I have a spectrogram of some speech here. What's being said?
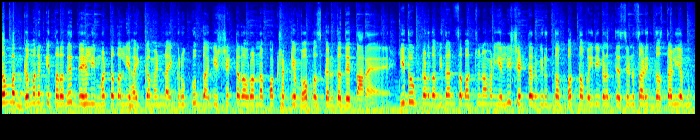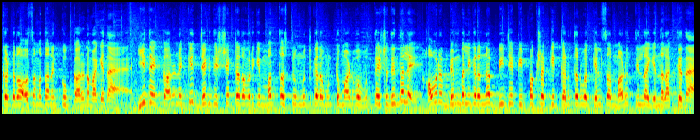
ತಮ್ಮ ಗಮನಕ್ಕೆ ತರದೆ ದೆಹಲಿ ಮಟ್ಟದಲ್ಲಿ ಹೈಕಮಾಂಡ್ ನಾಯಕರು ಖುದ್ದಾಗಿ ಶೆಟ್ಟರ್ ಅವರನ್ನ ಪಕ್ಷಕ್ಕೆ ವಾಪಸ್ ಕರೆತಂದಿದ್ದಾರೆ. ಇದು ಕಳೆದ ವಿಧಾನಸಭಾ ಚುನಾವಣೆಯಲ್ಲಿ ಶೆಟ್ಟರ್ ವಿರುದ್ಧ ಬದ್ಧ ವೈರಿಗಳಂತೆ ಸೆಣಸಾಡಿದ್ದ ಸ್ಥಳೀಯ ಮುಖಂಡರ ಅಸಮಾಧಾನಕ್ಕೂ ಕಾರಣವಾಗಿದೆ. ಇದೇ ಕಾರಣಕ್ಕೆ ಜಗದೀಶ್ ಶೆಟ್ಟರ್ ಅವರಿಗೆ ಮತ್ತಷ್ಟು ಮುಜುಗರ ಉಂಟು ಮಾಡುವ ಉದ್ದೇಶದಿಂದಲೇ ಅವರ ಬೆಂಬಲಿಗರನ್ನ ಬಿಜೆಪಿ ಪಕ್ಷಕ್ಕೆ ಕರೆತರುವ ಕೆಲಸ ಮಾಡುತ್ತಿಲ್ಲ ಎನ್ನಲಾಗ್ತಿದೆ.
